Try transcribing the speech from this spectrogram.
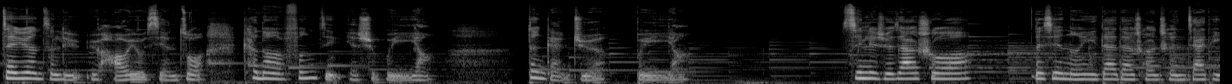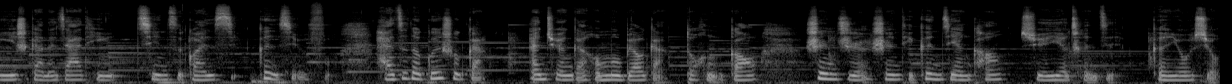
在院子里与好友闲坐，看到的风景也许不一样，但感觉不一样。心理学家说，那些能一代代传承家庭仪式感的家庭，亲子关系更幸福，孩子的归属感、安全感和目标感都很高，甚至身体更健康，学业成绩更优秀。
